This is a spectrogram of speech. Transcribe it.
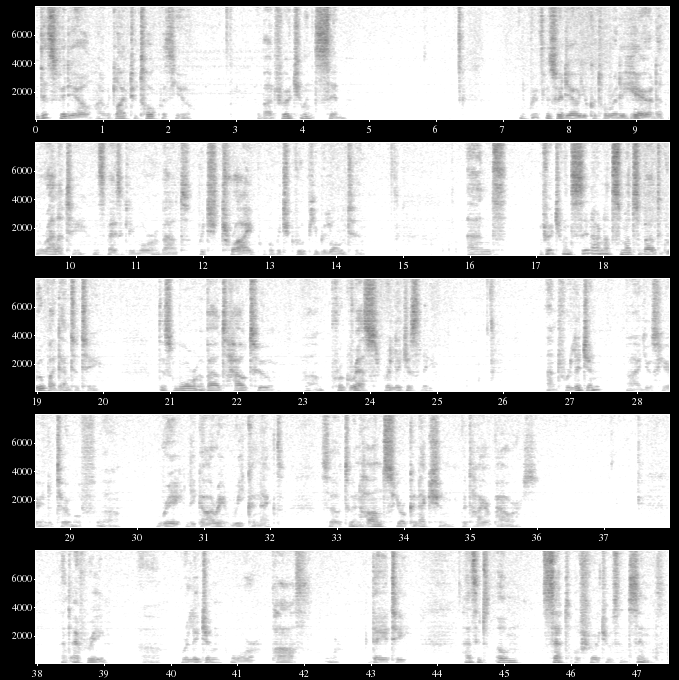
In this video I would like to talk with you about virtue and sin. In the previous video you could already hear that morality is basically more about which tribe or which group you belong to. And virtue and sin are not so much about group identity. It is more about how to um, progress religiously. And religion I use here in the term of uh, religare, reconnect, so to enhance your connection with higher powers. And every uh, religion or path or deity has its own set of virtues and sins.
